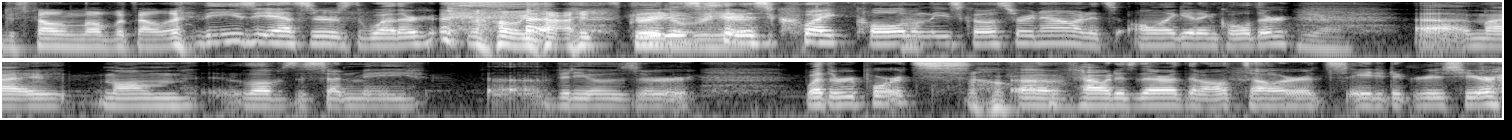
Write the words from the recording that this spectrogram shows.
Just fell in love with LA? The easy answer is the weather. oh, yeah, it's great it is, over here. It is quite cold on the East Coast right now, and it's only getting colder. Yeah. Uh, my mom loves to send me uh, videos or weather reports of how it is there. Then I'll tell her it's 80 degrees here.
